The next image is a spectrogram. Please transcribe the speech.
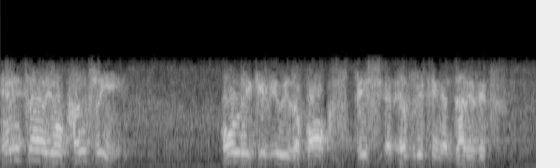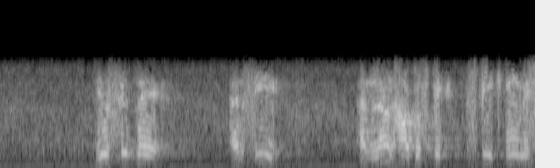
enter your country. All they give you is a box, dish, and everything, and that is it. You sit there and see and learn how to speak speak English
